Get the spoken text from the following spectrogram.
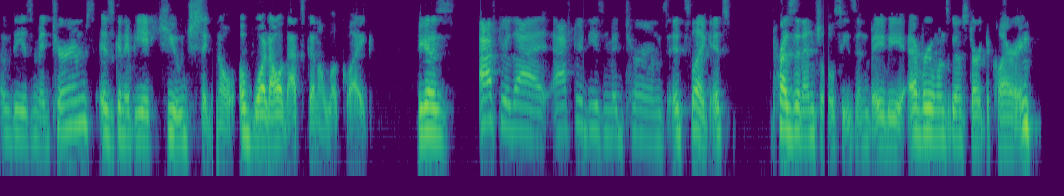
of these midterms is going to be a huge signal of what all that's going to look like. Because after that after these midterms it's like it's presidential season baby. Everyone's going to start declaring.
